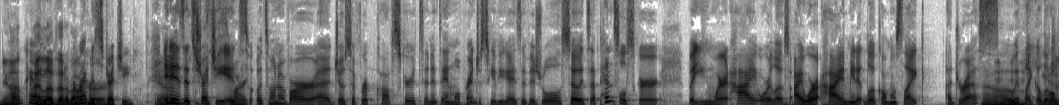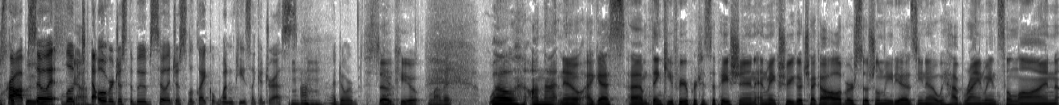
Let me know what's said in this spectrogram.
Yeah, Okay. I love that about All right, her. Miss Stretchy. Yeah. it is. It's stretchy. It's Smart. it's one of our uh, Joseph Ribkoff skirts, and it's animal print. Just to give you guys a visual, so it's a pencil skirt, but you can wear it high or low. So I wore it high and made it look almost like a dress Oh, with like a little Just crop. So it looked yeah. over just the boobs, so it just looked like one piece, like a dress. Oh, adorable. So cute. Love it. Well, on that note, I guess um, thank you for your participation and make sure you go check out all of our social medias. You know, we have Ryan Wayne Salon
